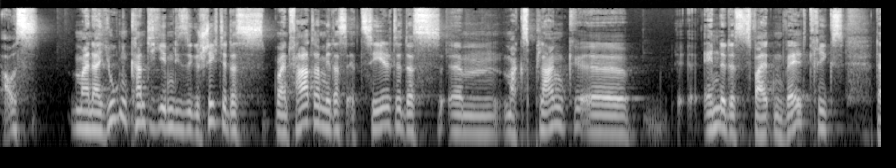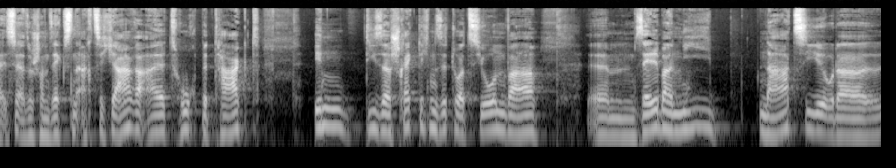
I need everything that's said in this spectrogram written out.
aus meiner Jugend kannte ich eben diese Geschichte, dass mein Vater mir das erzählte, dass ähm, Max Planck äh, Ende des Zweiten Weltkriegs, da ist er also schon 86 Jahre alt, hochbetagt, in dieser schrecklichen Situation war, ähm, selber nie Nazi oder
